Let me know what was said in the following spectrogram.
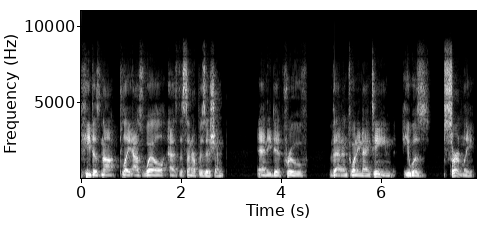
he does not play as well as the center position. And he did prove that in 2019, he was certainly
